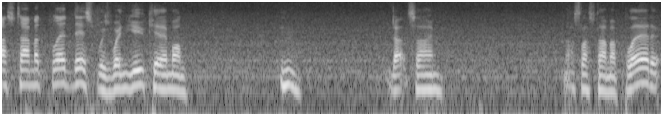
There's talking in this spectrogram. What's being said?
Last time I'd played this was when you came on. that time. That's last time I played it.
